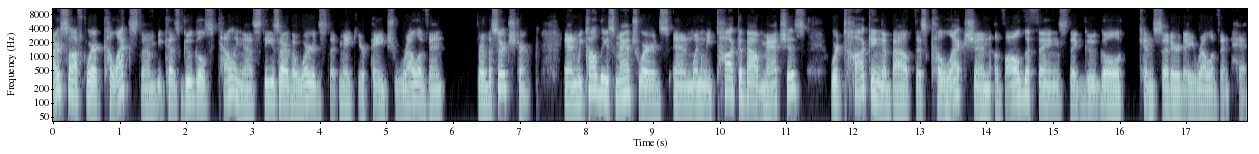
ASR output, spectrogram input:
our software collects them because Google's telling us these are the words that make your page relevant for the search term. And we call these match words. And when we talk about matches, we're talking about this collection of all the things that Google considered a relevant hit.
